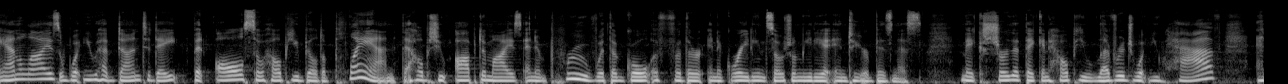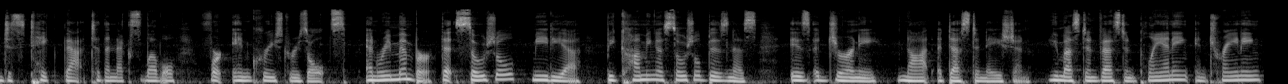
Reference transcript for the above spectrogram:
analyze what you have done to date, but also help you build a plan that helps you optimize and improve with the goal of further integrating social media into your business. Make sure that they can help you leverage what you have and just take that to the next level for increased results. And remember that social media becoming a social business is a journey, not a destination. You must invest in planning and training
